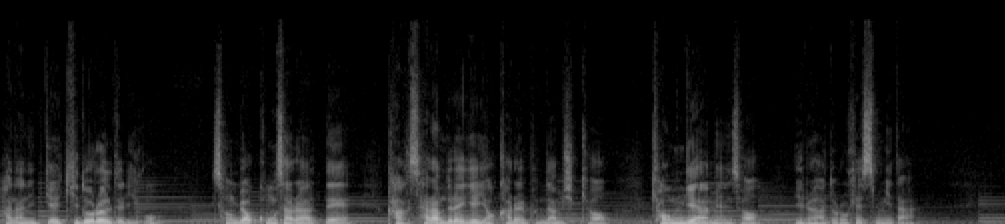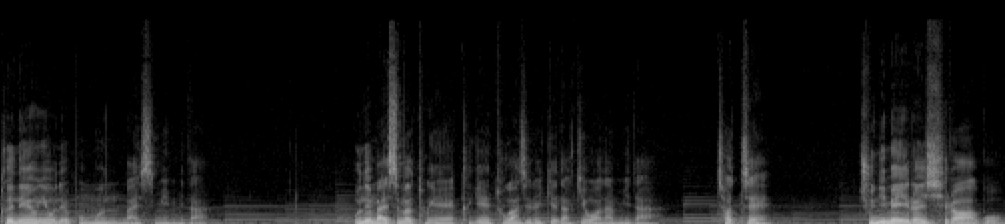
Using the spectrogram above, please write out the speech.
하나님께 기도를 드리고 성벽 공사를 할 때 각 사람들에게 역할을 분담시켜 경계하면서 일을 하도록 했습니다. 그 내용이 오늘 본문 말씀입니다. 오늘 말씀을 통해 크게 두 가지를 깨닫기 원합니다. 첫째, 주님의 일을 싫어하고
